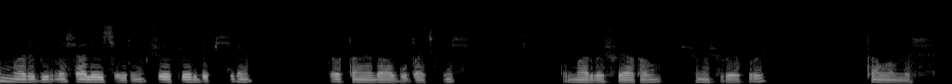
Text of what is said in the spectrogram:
Şunları bir meşaleye çevireyim. Şu etleri de pişireyim. 4 tane daha buğday çıkmış. Bunları da şuraya atalım. Şunu şuraya koy. Tamamdır.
